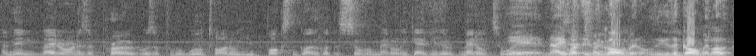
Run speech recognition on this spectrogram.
And then later on, as a pro, was it for the world title? You boxed the guy that got the silver medal. He gave you the medal to wear. Yeah, no, he won the gold medal. The, gold medal.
